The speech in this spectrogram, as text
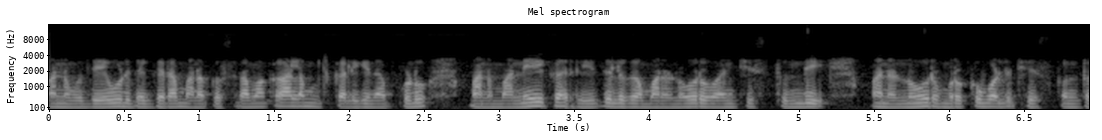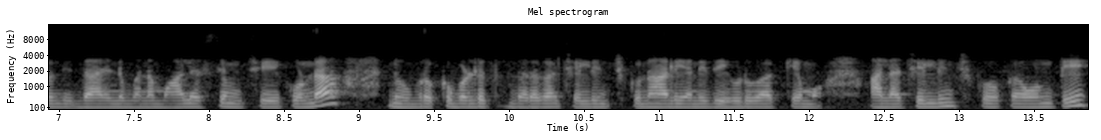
మనము దేవుడి దగ్గర మనకు శ్రమకాలం కలిగినప్పుడు మనం అనేక రీతులుగా మన నోరు వంచిస్తుంది. మన నోరు మృక్కుబళ్ళు చేసుకుంటుంది. దానిని మనం ఆలస్యం చేయకుండా నువ్వు మృక్కుబళ్ళు తొందరగా చెల్లించుకునాలి అని దేవుడి వాక్యము. అలా చెల్లించుకోక ఉంటే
